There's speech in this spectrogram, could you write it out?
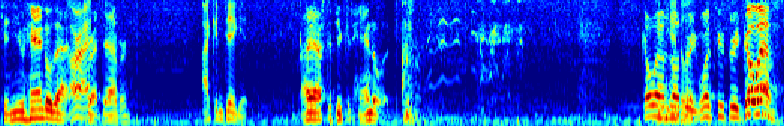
Can you handle that, All right. Brett Davern? I can dig it. I asked if you could handle it. go M's on three. it. One, two, three. Go, Go M's. M's.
